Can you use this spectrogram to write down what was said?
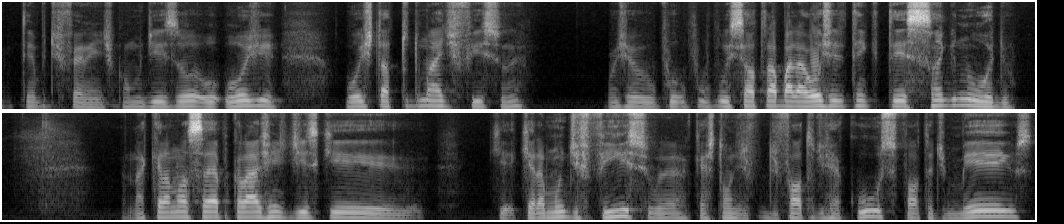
Um tempo diferente. Como diz, hoje hoje está tudo mais difícil, né? Hoje o, o, o, policial trabalhar hoje ele tem que ter sangue no olho. Naquela nossa época lá a gente disse que, que, que era muito difícil, né? questão de, de falta de recursos, falta de meios.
